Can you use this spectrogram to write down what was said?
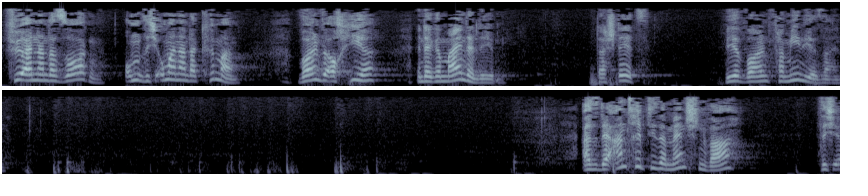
füreinander sorgen, um sich umeinander kümmern, wollen wir auch hier in der Gemeinde leben. Da steht's. Wir wollen Familie sein. Also der Antrieb dieser Menschen war, sich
